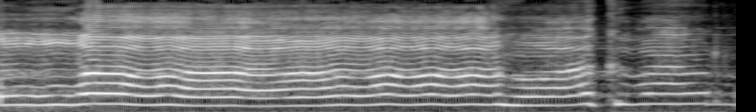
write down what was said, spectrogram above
الله أكبر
